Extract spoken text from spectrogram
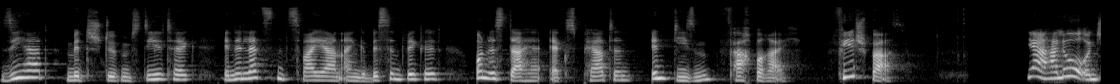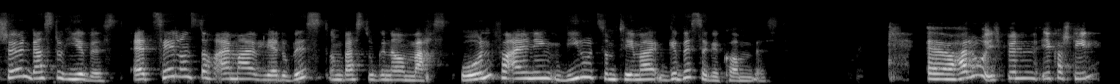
Sie hat mit Stüben Steeltech in den letzten zwei Jahren ein Gebiss entwickelt und ist daher Expertin in diesem Fachbereich. Viel Spaß! Ja, hallo und schön, dass du hier bist. Erzähl uns doch einmal, wer du bist und was du genau machst und vor allen Dingen, wie du zum Thema Gebisse gekommen bist. Äh, hallo, ich bin Ilka Steen.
